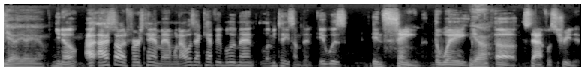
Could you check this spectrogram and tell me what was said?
yeah, yeah, yeah. you know, I, I saw it firsthand, man. When I was at Cafe Boulud, man, let me tell you something. It was insane the way Yeah. uh, staff was treated.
